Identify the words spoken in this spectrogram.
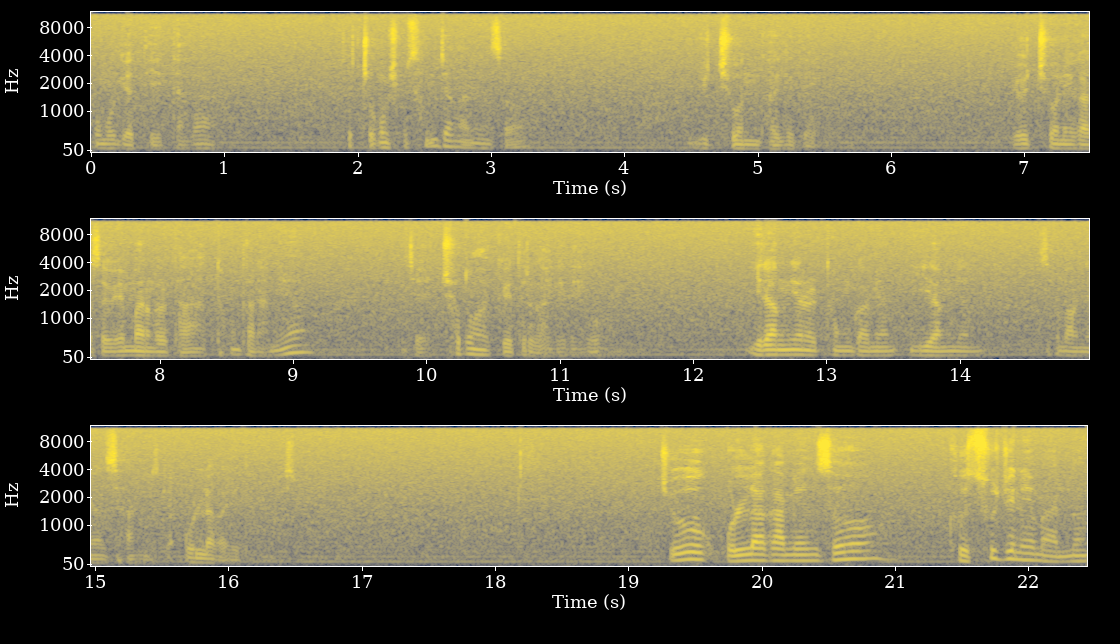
부모 곁에 있다가 조금씩 성장하면서 유치원 가게 되고 유치원에 가서 웬만한 걸 다 통달하면 이제 초등학교에 들어가게 되고 1학년을 통과하면 2학년, 3학년, 4학년 올라가게 것입니다 쭉 올라가면서 그 수준에 맞는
